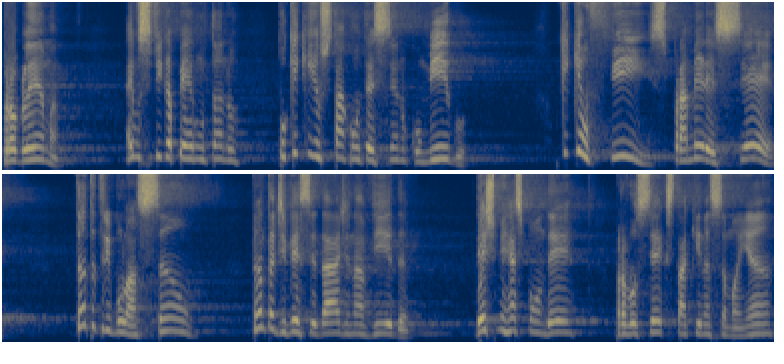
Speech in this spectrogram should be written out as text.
problema. Aí você fica perguntando: por que, que isso está acontecendo comigo? O que, que eu fiz para merecer tanta tribulação, tanta adversidade na vida? Deixe-me responder para você que está aqui nessa manhã,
